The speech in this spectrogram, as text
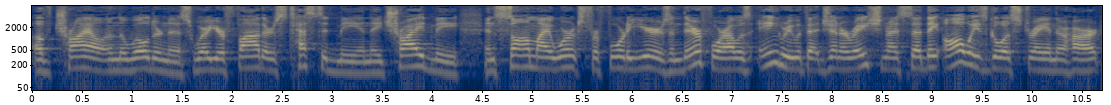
of trial in the wilderness, where your fathers tested me and they tried me and saw my works for 40 years. And therefore I was angry with that generation. I said, They always go astray in their heart.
